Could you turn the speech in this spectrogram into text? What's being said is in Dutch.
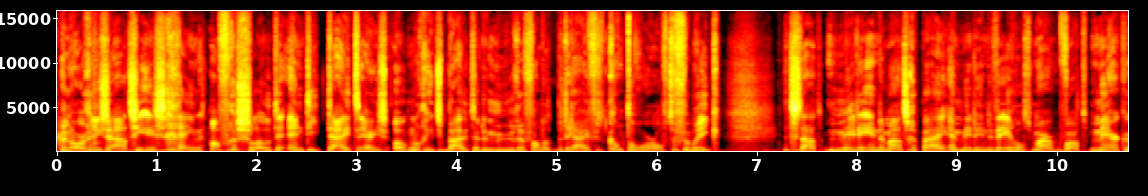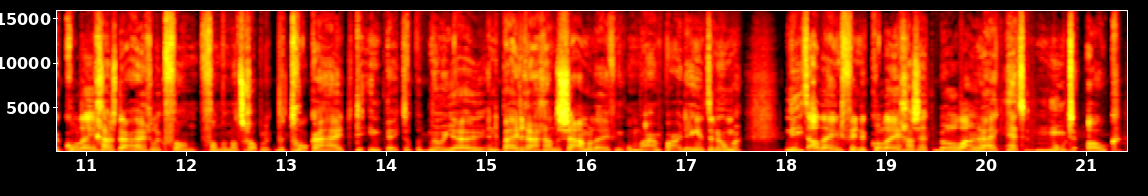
Een organisatie is geen afgesloten entiteit. Er is ook nog iets buiten de muren van het bedrijf, het kantoor of de fabriek. Het staat midden in de maatschappij en midden in de wereld. Maar wat merken collega's daar eigenlijk van? Van de maatschappelijke betrokkenheid, de impact op het milieu en de bijdrage aan de samenleving, om maar een paar dingen te noemen. Niet alleen vinden collega's het belangrijk, het moet ook.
